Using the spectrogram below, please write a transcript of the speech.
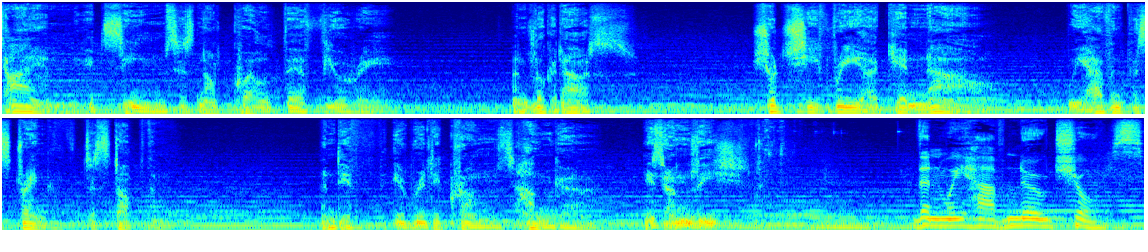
Time, it seems, has not quelled their fury. And look at us. Should she free her kin now, we haven't the strength to stop them. And if Iridikron's hunger is unleashed... Then we have no choice.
